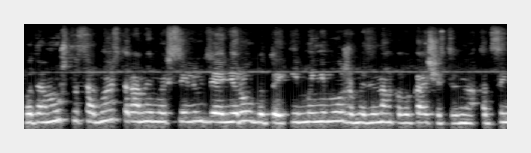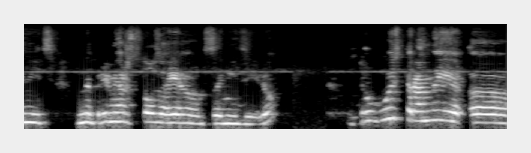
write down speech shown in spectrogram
потому что, с одной стороны, мы все люди, а не роботы, и мы не можем одинаково качественно оценить, например, 100 заявок за неделю. С другой стороны, э,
